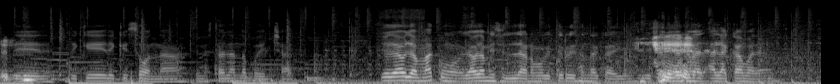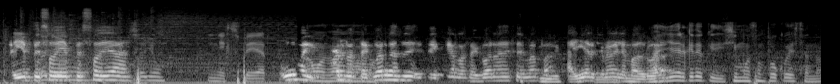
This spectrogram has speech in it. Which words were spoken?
¿De, de qué, ¿De qué zona? Que me está hablando por el chat. Yo le hablo a Mac como le hablo a mi celular, ¿no? porque estoy revisando acá y a, a la cámara. Ahí empezó, un- empezó ya. Soy un inexperto. Uy, Vamos, Carlos, vamos, ¿te vamos. acuerdas de, de Carlos, ¿te acuerdas de ese mapa? Ayer creo en la madrugada. Ayer creo que hicimos un poco esto, ¿no?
